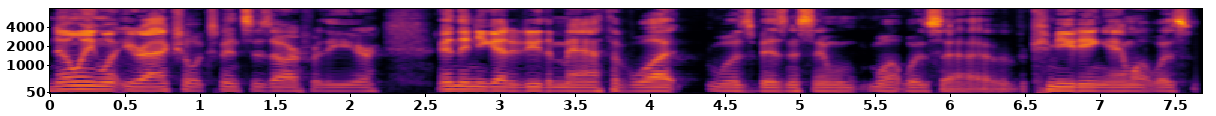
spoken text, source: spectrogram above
knowing what your actual expenses are for the year, and then you got to do the math of what was business and what was uh, commuting and what was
